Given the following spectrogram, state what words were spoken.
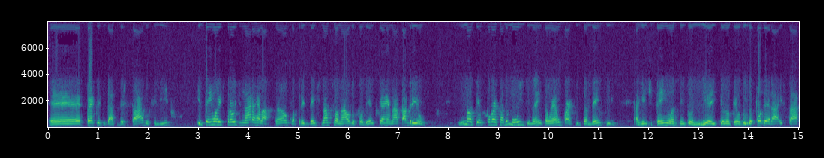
é, pré-candidato a deputado, o Felipe, e tem uma extraordinária relação com a presidente nacional do Podemos, que é a Renata Abreu. E nós temos conversado muito, né? Então é um partido também que a gente tem uma sintonia e que eu não tenho dúvida poderá estar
